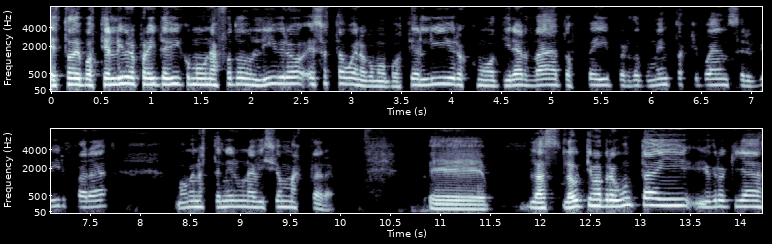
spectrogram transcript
esto de postear libros, por ahí te vi como una foto de un libro, eso está bueno, como postear libros, como tirar datos, papers, documentos que puedan servir para más o menos tener una visión más clara. Eh, la última pregunta y yo creo que ya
